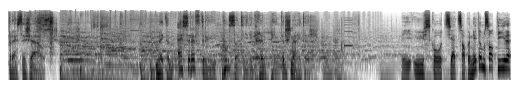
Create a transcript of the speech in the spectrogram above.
Presseschau. Mit dem SRF 3 Haussatiriker Peter Schneider. Bei uns geht es jetzt aber nicht um Satire,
